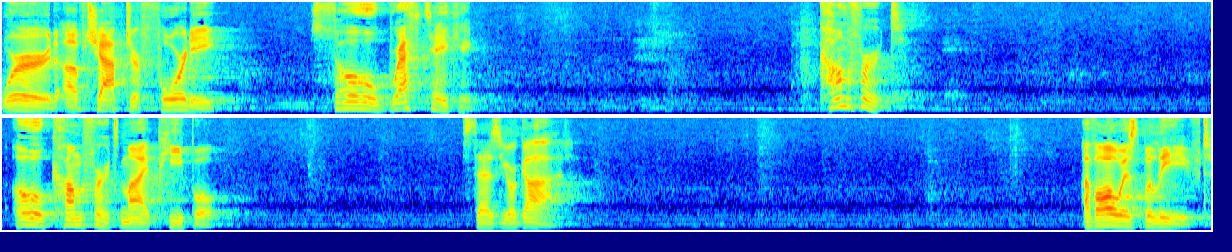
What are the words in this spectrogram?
word of chapter 40 so breathtaking. Comfort. Oh, comfort my people says your God. I've always believed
